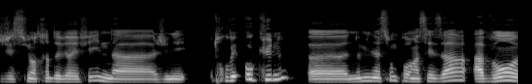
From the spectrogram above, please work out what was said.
Je suis en train de vérifier, il je n'ai trouvé aucune nomination pour un César avant,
